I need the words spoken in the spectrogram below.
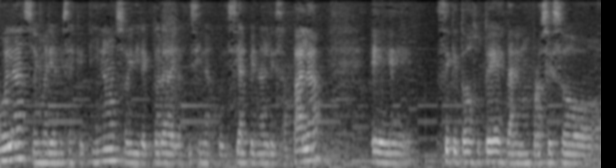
Hola, soy María Luisa Esquetino, soy directora de la Oficina Judicial Penal de Zapala. Eh, sé que todos ustedes están en un proceso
